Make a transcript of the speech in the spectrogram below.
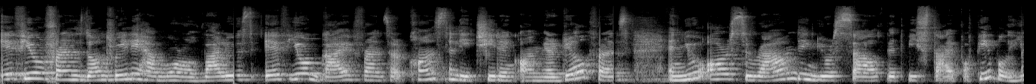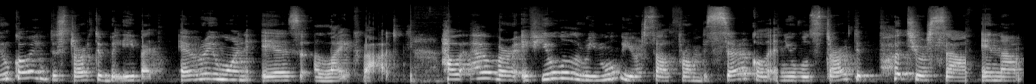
if your friends don't really have moral values, if your guy friends are constantly cheating on their girlfriends, and you are surrounding yourself with these type of people, you're going to start to believe that everyone is like that. However, if you will remove yourself from the circle and you will start to put yourself in a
